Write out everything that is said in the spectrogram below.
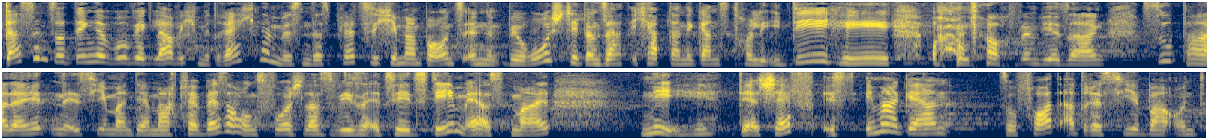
Das sind so Dinge, wo wir, glaube ich, mit rechnen müssen, dass plötzlich jemand bei uns im Büro steht und sagt, ich habe da eine ganz tolle Idee, hey. Und auch wenn wir sagen, super, da hinten ist jemand, der macht Verbesserungsvorschlagswesen, erzählt es dem erstmal. Nee, der Chef ist immer gern sofort adressierbar und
